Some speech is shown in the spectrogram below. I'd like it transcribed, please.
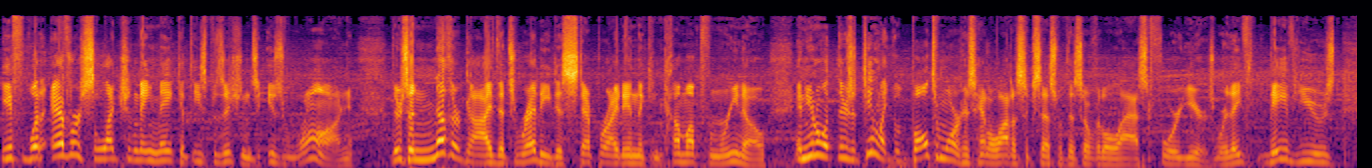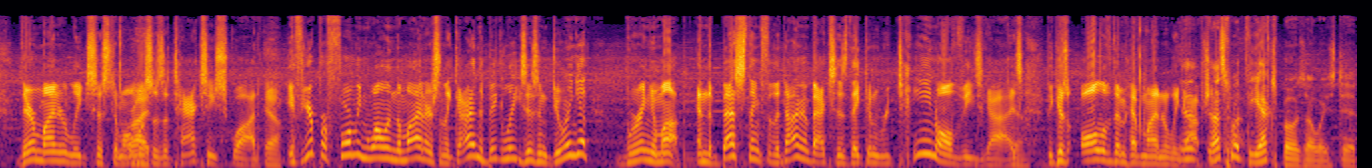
if whatever selection they make at these positions is wrong, there's another guy that's ready to step right in that can come up from Reno. And you know what? There's a team like Baltimore has had a lot of success with this over the last four years, where they've they've used their minor league system almost Right. as a taxi squad. Yeah. If you're performing well in the minors and the guy in the big leagues isn't doing it, bring them up. And the best thing for the Diamondbacks is they can retain all of these guys because all of them have minor league Yeah, options. that's what the Expos always did.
